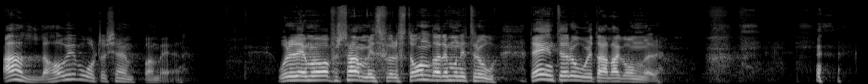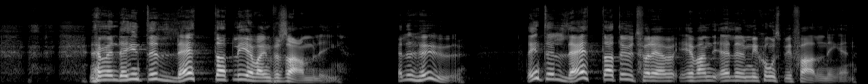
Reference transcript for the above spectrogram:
Alla har vi vårt att kämpa med. Och det där med att vara församlingsföreståndare må ni tro, det är inte roligt alla gånger. Nej, men det är inte lätt att leva i en församling, eller hur? Det är inte lätt att utföra eller missionsbefallningen.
